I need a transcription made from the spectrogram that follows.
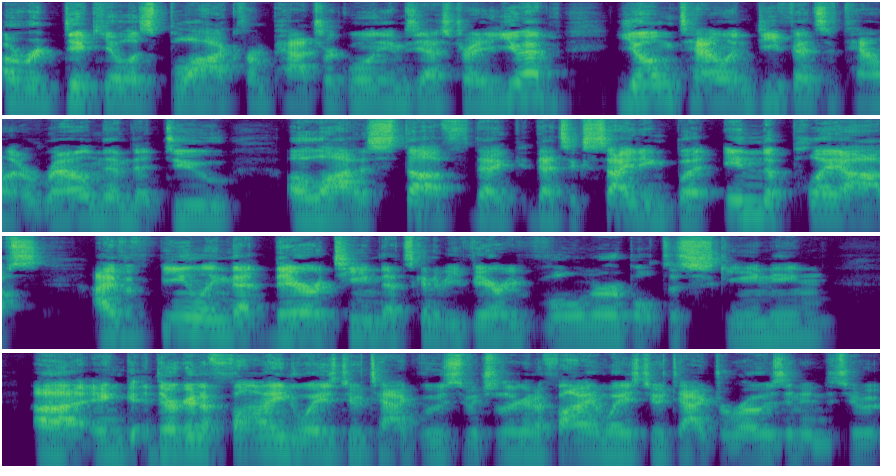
a ridiculous block from Patrick Williams yesterday. You have young talent, defensive talent around them that do a lot of stuff that that's exciting. But in the playoffs, I have a feeling that they're a team that's going to be very vulnerable to scheming. Uh, and they're going to find ways to attack Vucevic. They're going to find ways to attack DeRozan and to,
